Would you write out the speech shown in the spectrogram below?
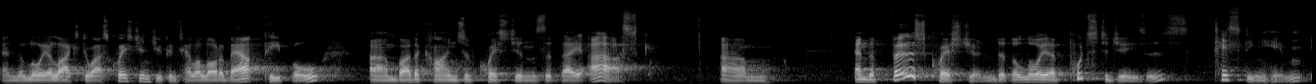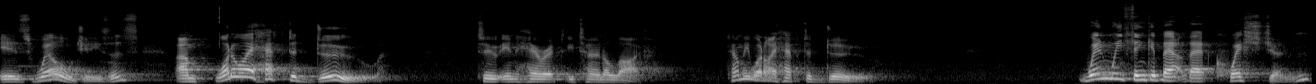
And the lawyer likes to ask questions. You can tell a lot about people um, by the kinds of questions that they ask. Um, and the first question that the lawyer puts to Jesus testing him is well, Jesus, um, what do I have to do to inherit eternal life? Tell me what I have to do. When we think about that question,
